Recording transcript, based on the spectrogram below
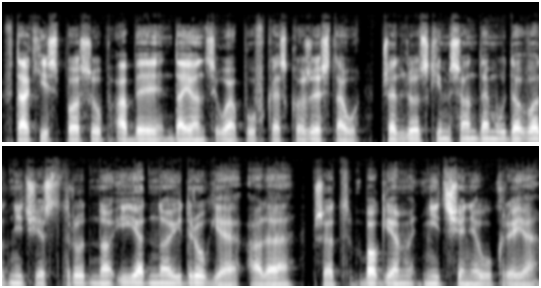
w taki sposób, aby dający łapówkę skorzystał. Przed ludzkim sądem udowodnić jest trudno i jedno, i drugie, ale przed Bogiem nic się nie ukryje.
